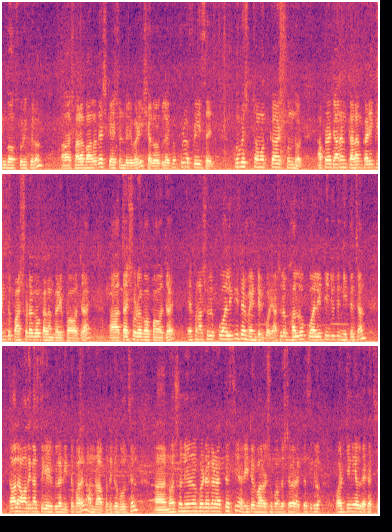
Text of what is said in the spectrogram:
ইনবক্স করে ফেলুন। সারা বাংলাদেশ ক্যাশ অন ডেলিভারি সালোয়ারগুলো একদম পুরো ফ্রি সাইজ খুবই চমৎকার, সুন্দর। আপনারা জানেন, কালামকারি কিন্তু পাঁচশো টাকাও কালামকারি পাওয়া যায়। চারশো টাকাও পাওয়া যায়। এখন আসলে কোয়ালিটিটা মেনটেন করে। আসলে ভালো কোয়ালিটি যদি নিতে চান, তাহলে আমাদের কাছ থেকে এগুলো নিতে পারেন। আমরা আপনাদেরকে হোলসেল নয়শো নিরানব্বই টাকা রাখতেছি আর রিটেল বারোশো পঞ্চাশ টাকা রাখতেছি। এগুলো অরিজিনাল দেখাচ্ছি,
